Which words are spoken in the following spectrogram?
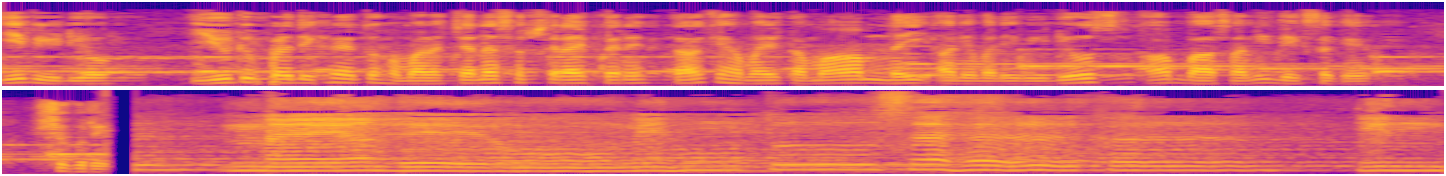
یہ ویڈیو یوٹیوب پر دیکھ رہے ہیں تو ہمارا چینل سبسکرائب کریں تاکہ ہماری تمام نئی آنے والی ویڈیوز آپ بآسانی دیکھ سکیں۔ شکریہ۔ میں اندھیروں میں ہوں تو سہر کر۔ ان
